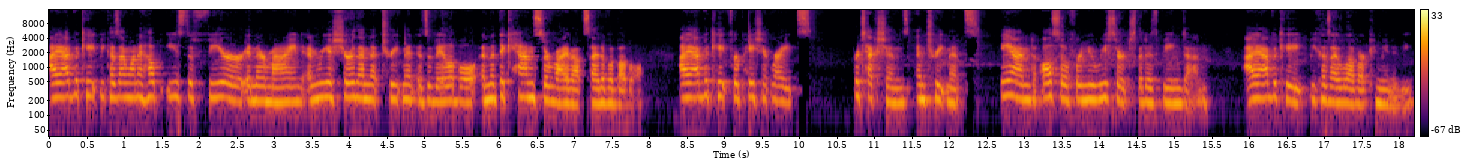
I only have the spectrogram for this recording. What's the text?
I advocate because I want to help ease the fear in their mind and reassure them that treatment is available and that they can survive outside of a bubble. I advocate for patient rights, protections, and treatments, and also for new research that is being done. I advocate because I love our community.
